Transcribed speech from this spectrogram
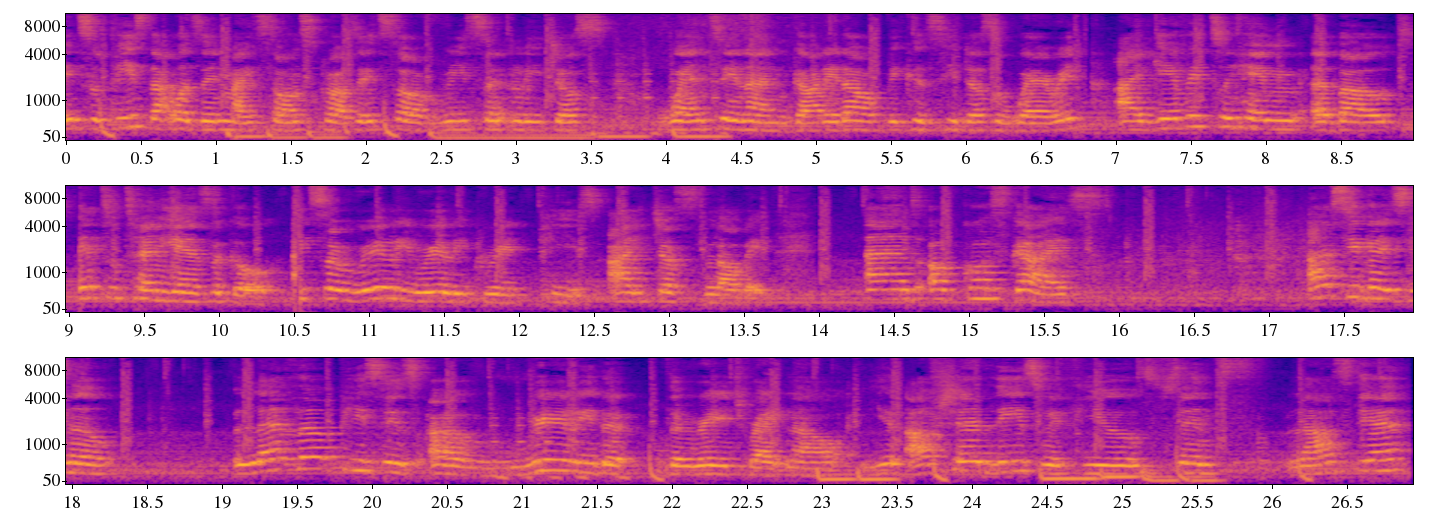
It's a piece that was in my son's closet so I've recently just went in and got it out because he doesn't wear it. I gave it to him about 8 to 10 years ago. It's a really really great piece. I just love it. And of course guys, as you guys know, leather pieces are really the, the rage right now. You, I've shared these with you since last year.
